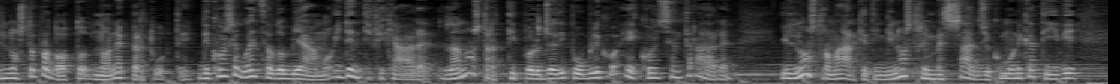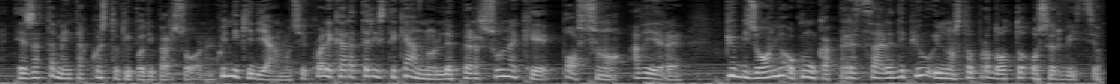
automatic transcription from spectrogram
il nostro prodotto non è per tutti. Di conseguenza dobbiamo identificare la nostra tipologia di pubblico e concentrare il nostro marketing, i nostri messaggi comunicativi esattamente a questo tipo di persone. Quindi chiediamoci quali caratteristiche hanno le persone che possono avere più bisogno o comunque apprezzare di più il nostro prodotto o servizio.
